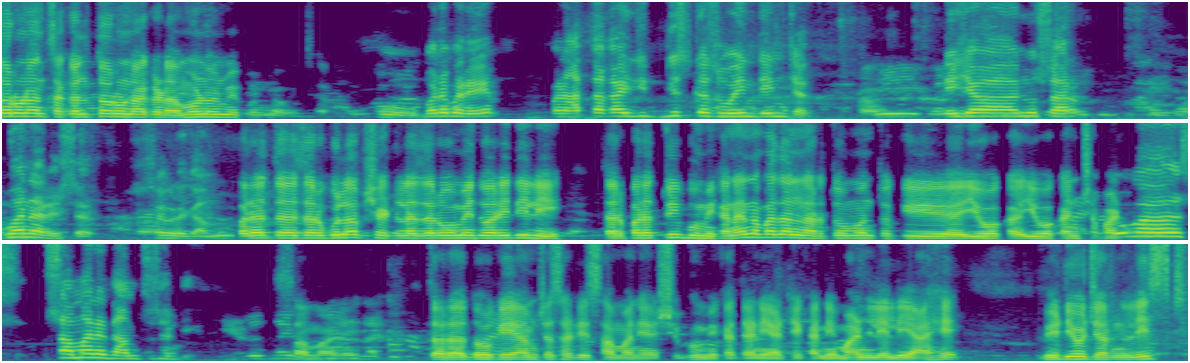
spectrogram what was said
तरुणांचा कल तरुणाकडं म्हणून मी पुन्हा विचारलं हो बरोबर आहे. पण आता काय डिस्कस होईल त्यांच्यात त्याच्यानुसार होणार आहे सर सगळे काम. परत जर गुलाब शेटला जर उमेदवारी दिली तर परत तुझी भूमिका नाही ना बदलणार? तू म्हणतो की युवक युवकांच्या पाठी. दोघं समान आहेत आमच्यासाठी. सामान्य तर दोघे आमच्यासाठी सामान्य अशी भूमिका त्यांनी या ठिकाणी मांडलेली आहे. व्हिडिओ जर्नलिस्ट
